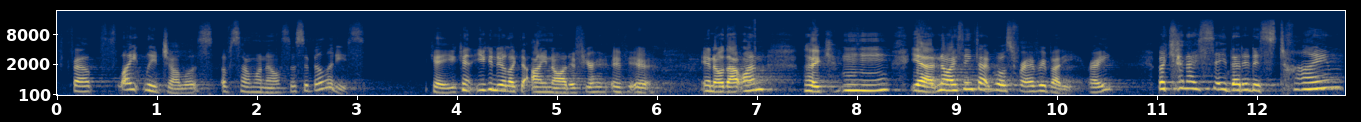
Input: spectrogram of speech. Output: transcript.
felt slightly jealous of someone else's abilities? Okay, you can, you can do like the I nod if you're, if you're, you know that one? Like, mm hmm. Yeah, no, I think that goes for everybody, right? But can I say that it is time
